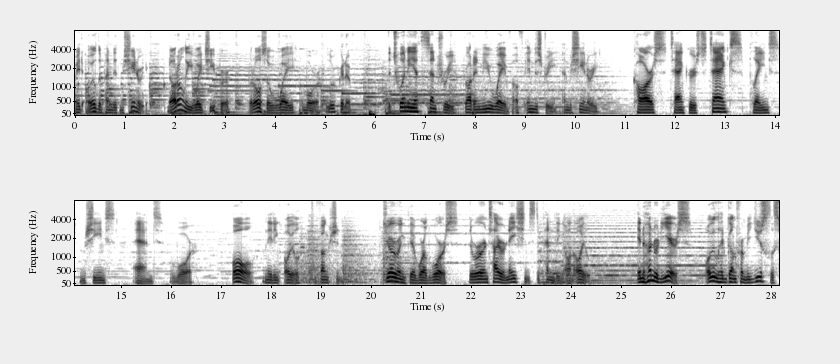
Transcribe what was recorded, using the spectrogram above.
made oil-dependent machinery not only way cheaper, but also way more lucrative. The 20th century brought a new wave of industry and machinery. Cars, tankers, tanks, planes, machines, and war. All needing oil to function. During the world wars, there were entire nations depending on oil. In a hundred years, oil had gone from a useless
